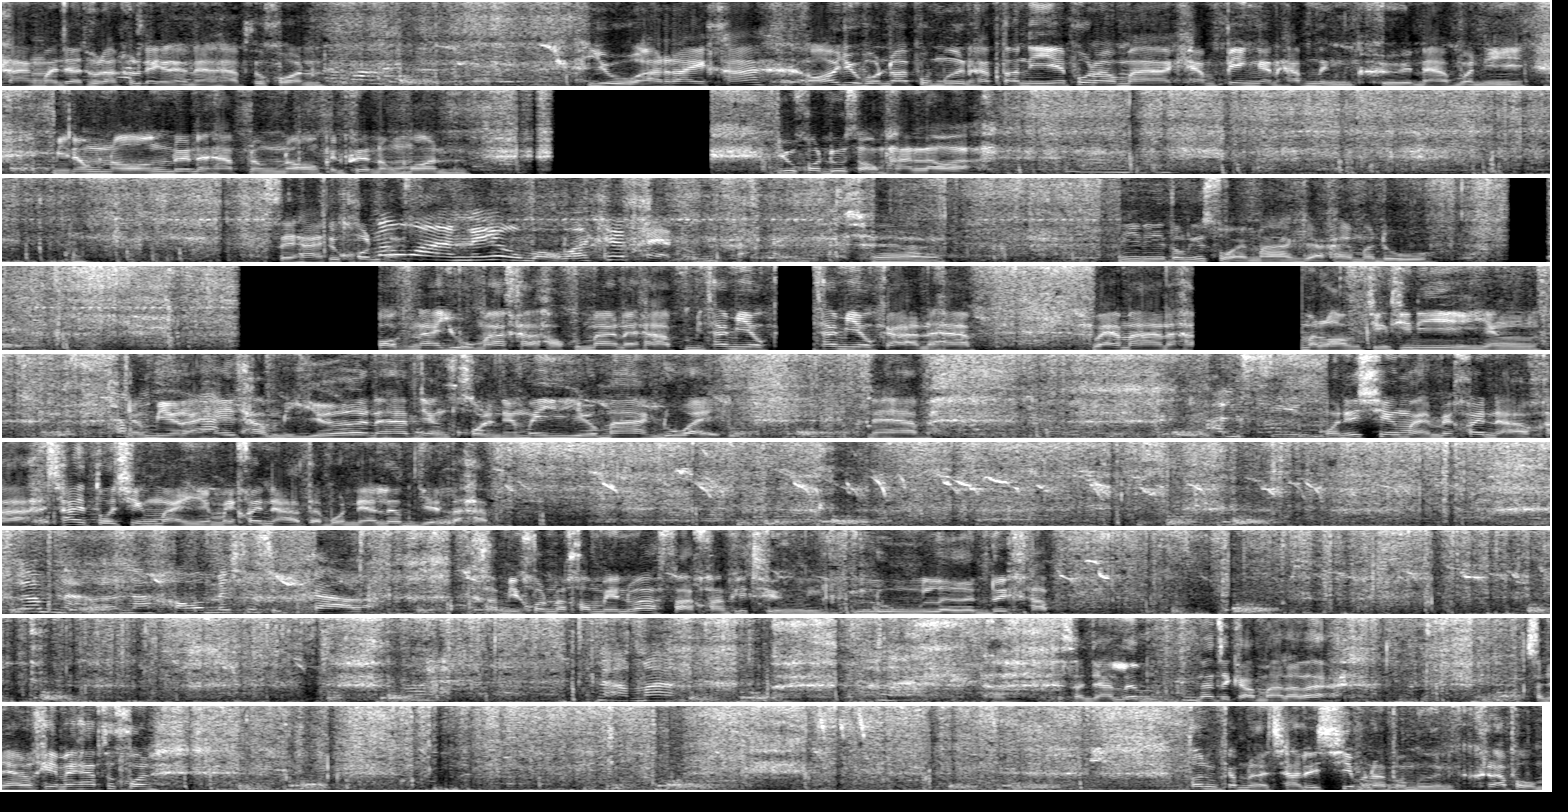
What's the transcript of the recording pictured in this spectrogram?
ทางมันจะทุรักทุเลหน่อยนะครับ ทุกคนอยู่อะไรคะอ๋ออยู่บนดอยปูหมื่นครับตอนนี้พวกเรามาแคมปิ้งกันครับหนึ่งคืนนะครับ วันนี้มีน้องๆด้วยนะครับ น้องๆเป็นเพื่อนน้องม่อน อยู่คนดูสองพันแล้วอะเซฮายทุกคนหน่เมื่อยอวานนายโยบอกว่าแค่แปดองศาเองใช่ นี่นี่ตรงนี้สวยมากอยากให้มาดูบอกน่าอยู่มากค่ะขอบคุณมากนะครับ มีถ้ามีโอกถ้ามีโอกาสนะครับ แวะมานะครับ มาลองจริงที่นี่ยังยังมีอะไรให้ทำอีกเยอะนะครับ ยังคนยังไม่เยอะมากด้วยนะครับ อันซีนวันนี้เชียงใหม่ไม่ค่อยหนาวค่ะ ใช่ตัวเชียงใหม่ยังไม่ค่อยหนาวแต่บนเนี้ยเริ่มเย็นแล้วครับ เริ่มหนาวแล้วนะเขาว่าไม่ใช่สิบเก้าแล้วครับมีคนมาคอมเมนต์ว่าฝากความคิดถึงลุงเลินด้วยครับ หนาวมาก สัญญาณเริ่มน่าจะกลับมาแล้วล่ะ สัญญาณโอเคไหมครับทุกคน ต้นกำเนิดชาลิชีพนอยประหมื่นครับผม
